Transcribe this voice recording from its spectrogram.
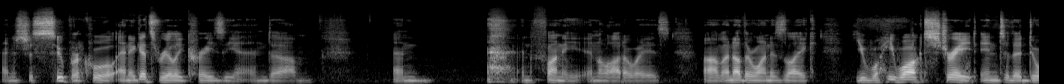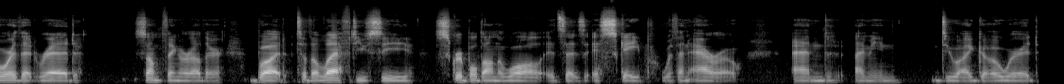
and it's just super cool. And it gets really crazy and um, and and funny in a lot of ways. Um, another one is like you he walked straight into the door that read something or other, but to the left you see scribbled on the wall it says escape with an arrow. And I mean, do I go where it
